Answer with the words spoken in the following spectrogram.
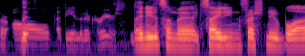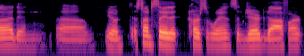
they're all at the end of their careers. they needed some uh, exciting, fresh new blood, and um, you know, it's not to say that Carson Wentz and Jared Goff aren't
